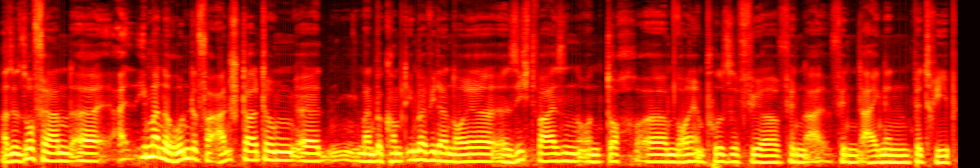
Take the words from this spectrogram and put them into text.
Also insofern äh, immer eine runde Veranstaltung. Äh, man bekommt immer wieder neue äh, Sichtweisen und doch ähm, neue Impulse für, für, den, für den eigenen Betrieb.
